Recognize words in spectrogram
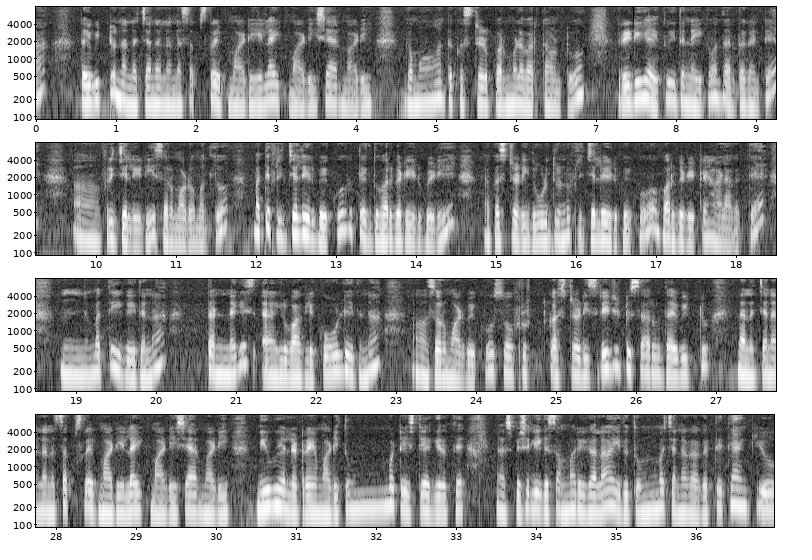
ದಯವಿಟ್ಟು ನನ್ನ ಚಾನಲನ್ನು ಸಬ್ಸ್ಕ್ರೈಬ್ ಮಾಡಿ, ಲೈಕ್ ಮಾಡಿ, ಶೇರ್ ಮಾಡಿ. ಘಮ ಅಂತ ಕಸ್ಟರ್ಡ್ ಪರಿಮಳ ಬರ್ತಾ ಉಂಟು. ರೆಡಿ ಆಯಿತು. ಇದನ್ನು ಈಗ ಒಂದು ಅರ್ಧ ಗಂಟೆ ಫ್ರಿಜ್ಜಲ್ಲಿ ಇಡಿ. ಸರ್ವ್ ಮಾಡೋ ಮೊದಲು. ಮತ್ತು ಫ್ರಿಜ್ಜಲ್ಲೇ ಇರಬೇಕು. ತೆಗೆದು ಹೊರಗಡೆ ಇಡಬೇಡಿ. ಕಸ್ಟರ್ಡ್ ಇದು ಉಳಿದ್ರೂ ಫ್ರಿಜ್ಜಲ್ಲೇ ಇಡಬೇಕು. ಹೊರಗಡೆ ಇಟ್ಟರೆ ಹಾಳಾಗುತ್ತೆ. ಮತ್ತು ಈಗ ಇದನ್ನು ತಣ್ಣಗೆ ಇರುವಾಗಲೇ ಕೋಲ್ಡ್ ಇದನ್ನು ಸರ್ವ್ ಮಾಡಬೇಕು. So fruit custard is ready to serve ದಯವಿಟ್ಟು ನನ್ನ ಚಾನಲನ್ನು ಸಬ್ಸ್ಕ್ರೈಬ್ ಮಾಡಿ ಲೈಕ್ ಮಾಡಿ ಶೇರ್ ಮಾಡಿ. ನೀವು ಎಲ್ಲ ಟ್ರೈ ಮಾಡಿ, ತುಂಬ ಟೇಸ್ಟಿಯಾಗಿರುತ್ತೆ ಸ್ಪೆಷಲಿ ಈಗ ಸಮ್ಮರಿಗಲ್ಲ ಇದು ತುಂಬ ಚೆನ್ನಾಗಾಗುತ್ತೆ. Thank you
